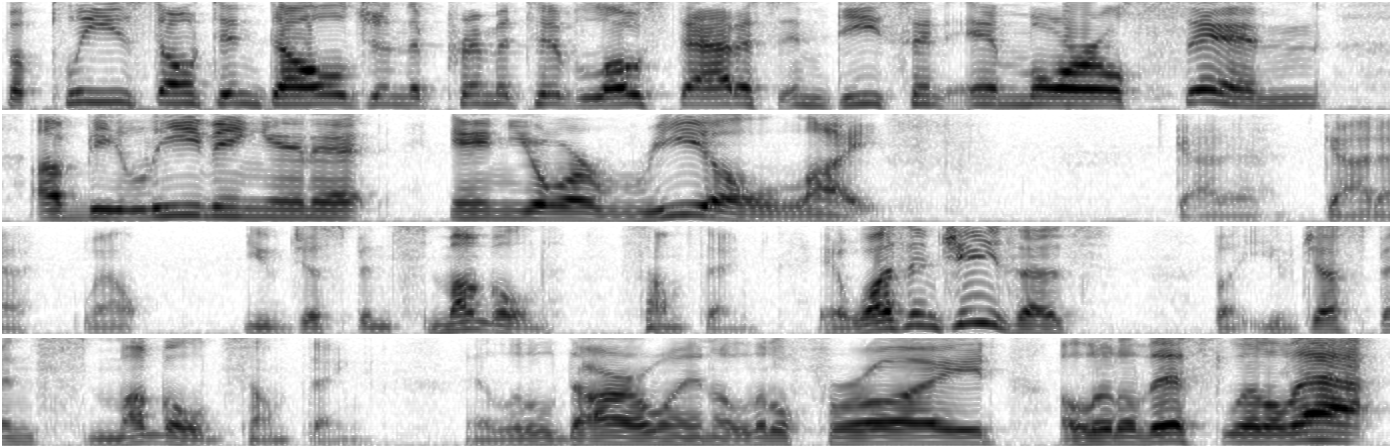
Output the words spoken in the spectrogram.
but please don't indulge in the primitive, low status, indecent, immoral sin of believing in it in your real life. Gotta, gotta, well, you've just been smuggled something. It wasn't Jesus, but you've just been smuggled something. A little Darwin, a little Freud, a little this, little that.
